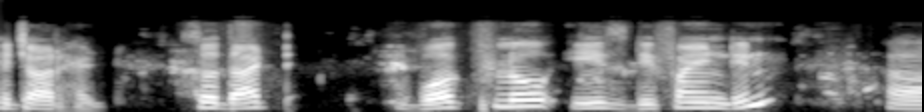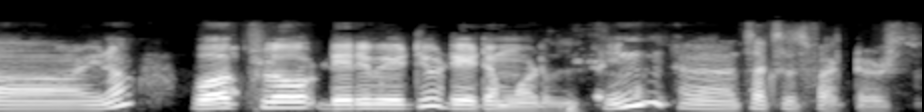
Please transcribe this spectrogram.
hr head. So that workflow is defined in uh, you know workflow derivative data model in uh, success factors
